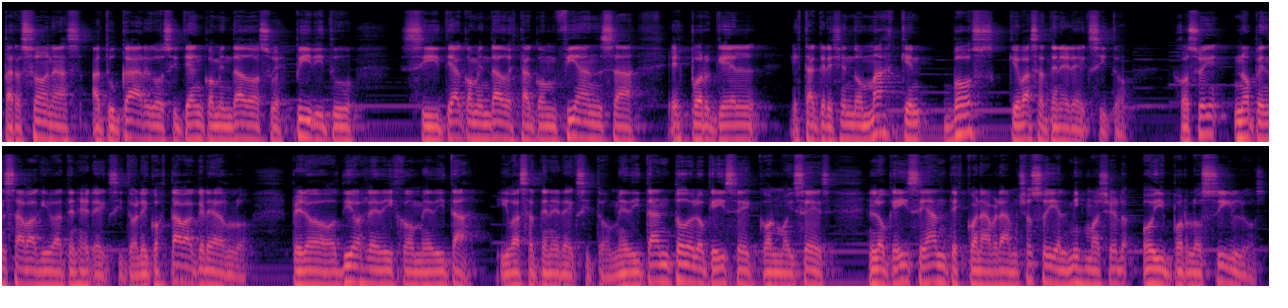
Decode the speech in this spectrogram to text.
personas a tu cargo, si te ha encomendado a su espíritu, si te ha encomendado esta confianza, es porque Él está creyendo más que vos que vas a tener éxito. Josué no pensaba que iba a tener éxito, le costaba creerlo, pero Dios le dijo, medita y vas a tener éxito. Medita en todo lo que hice con Moisés, en lo que hice antes con Abraham. Yo soy el mismo ayer, hoy por los siglos.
